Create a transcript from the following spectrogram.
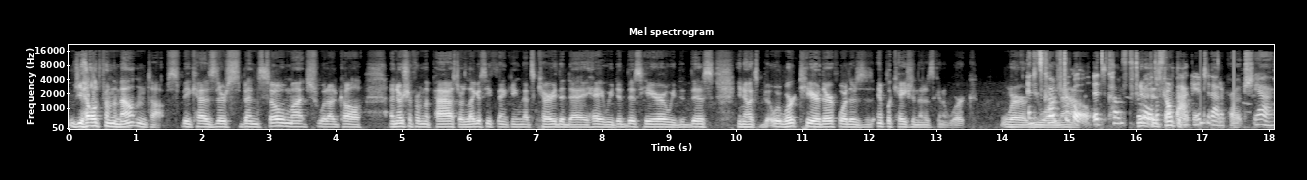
yelled from the mountaintops because there's been so much what I'd call inertia from the past or legacy thinking that's carried the day. Hey, we did this here, we did this, you know, it's it worked here, therefore there's this implication that it's going to work where and you it's are comfortable. now. It's comfortable yeah, it's to fall back into that approach. Yeah.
